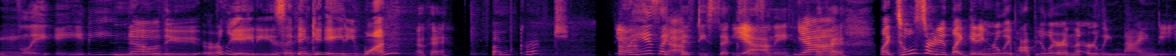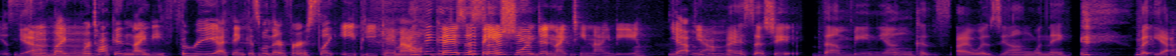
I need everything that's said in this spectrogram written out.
late 80s? no, the early 80s. I think 80s? 81, Okay. if I'm correct. Oh, he is like Yeah. 56, Yeah. isn't he? Yeah. Okay. Like Tool started like getting really popular in the early '90s. Yeah. Mhm. Like we're talking '93, I think, is when their first like EP came out. I think I They, just the band formed in 1990. yeah, Yeah. I associate them being young because I was young when they, but yeah,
